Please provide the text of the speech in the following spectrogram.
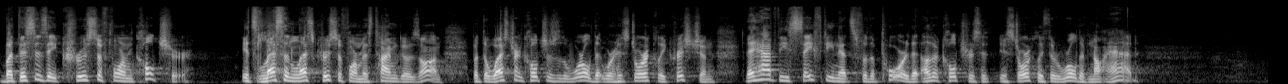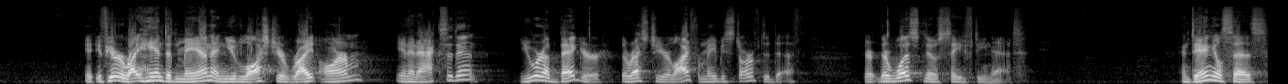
but this is a cruciform culture. It's less and less cruciform as time goes on. But the Western cultures of the world that were historically Christian, they have these safety nets for the poor that other cultures historically through the world have not had. If you're a right handed man and you lost your right arm in an accident, you were a beggar the rest of your life or maybe starved to death. There, there was no safety net. And Daniel says,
